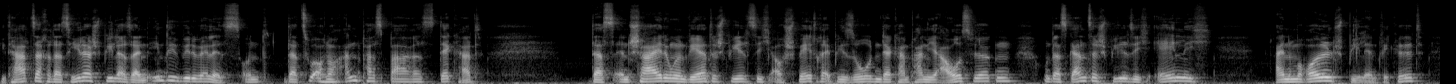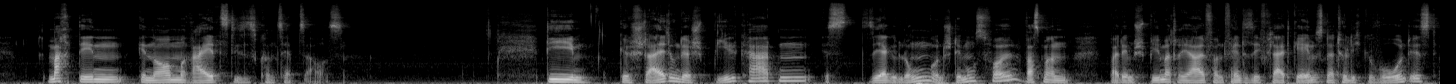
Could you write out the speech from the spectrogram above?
Die Tatsache, dass jeder Spieler sein individuelles und dazu auch noch anpassbares Deck hat, dass Entscheidungen während des Spiels sich auf spätere Episoden der Kampagne auswirken und das ganze Spiel sich ähnlich einem Rollenspiel entwickelt, macht den enormen Reiz dieses Konzepts aus. Die Gestaltung der Spielkarten ist sehr gelungen und stimmungsvoll, was man bei dem Spielmaterial von Fantasy Flight Games natürlich gewohnt ist,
